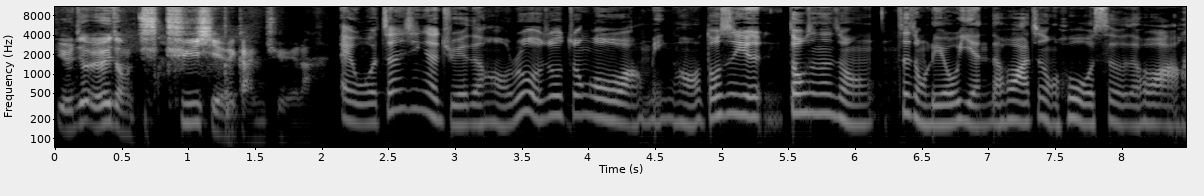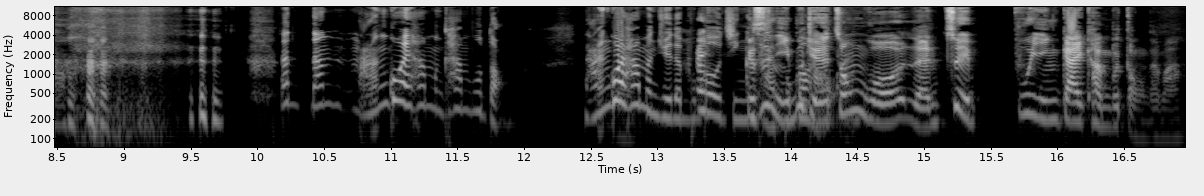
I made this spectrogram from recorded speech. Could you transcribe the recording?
有就有一种驱邪的感觉啦。哎，我真心的觉得哈，如果说中国网民哈都是都是那种这种留言的话，这种货色的话哈，那那难怪他们看不懂，难怪他们觉得不够精彩。可是你不觉得中国人最不应该看不懂的吗？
